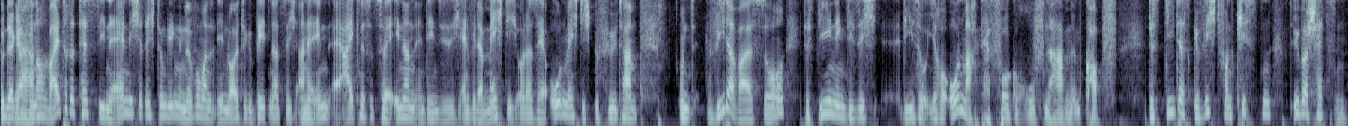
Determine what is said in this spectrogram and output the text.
Und da gab es ja. dann noch weitere Tests, die in eine ähnliche Richtung gingen, ne, wo man eben Leute gebeten hat, sich an Ereignisse zu erinnern, in denen sie sich entweder mächtig oder sehr ohnmächtig gefühlt haben. Und wieder war es so, dass diejenigen, die sich, die so ihre Ohnmacht hervorgerufen haben im Kopf, dass die das Gewicht von Kisten überschätzen.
